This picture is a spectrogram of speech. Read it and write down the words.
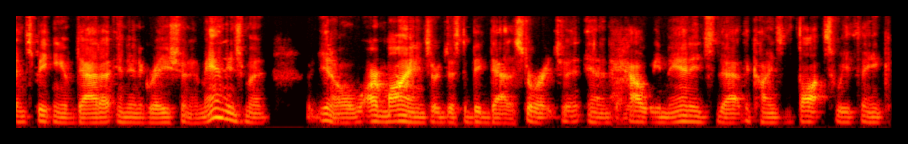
and speaking of data and integration and management, you know, our minds are just a big data storage and how we manage that, the kinds of thoughts we think,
